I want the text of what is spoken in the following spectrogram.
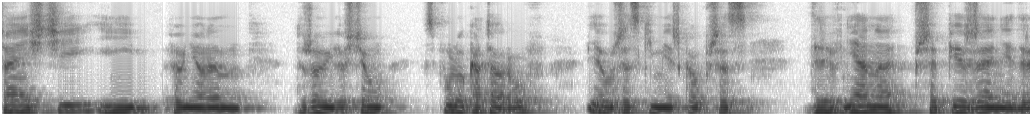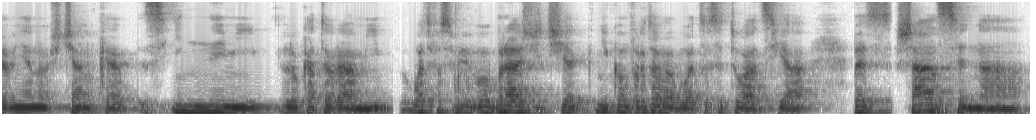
części i pełnionym dużą ilością współlokatorów. Białorzewski mieszkał przez drewniane przepierzenie, drewnianą ściankę z innymi lokatorami. Łatwo sobie wyobrazić, jak niekomfortowa była to sytuacja, bez szansy na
